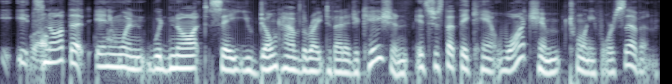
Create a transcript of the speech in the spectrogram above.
it's well, not that anyone would not say you don't have the right to that education. It's just that they can't watch him 24 7.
